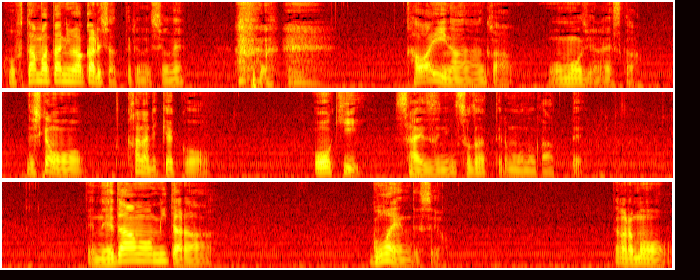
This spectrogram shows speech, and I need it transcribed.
こう二股に分かれちゃってるんですよね。可愛いななんか思うじゃないですか。でしかもかなり結構大きいサイズに育ってるものがあって。で値段を見たら5円ですよ。だからも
